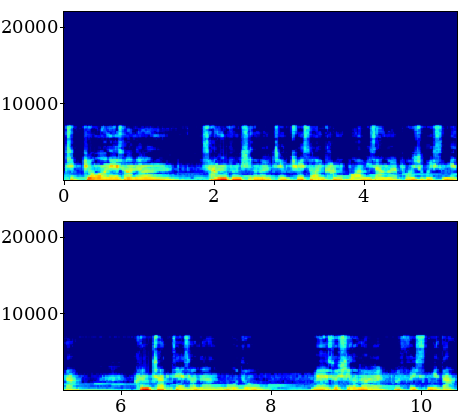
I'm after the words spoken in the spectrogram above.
지표 1에서는 상승 시그널 즉 최소한 강보합 이상을 보여주고 있습니다. 큰 차트에서는 모두 매수 시그널 볼 수 있습니다.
